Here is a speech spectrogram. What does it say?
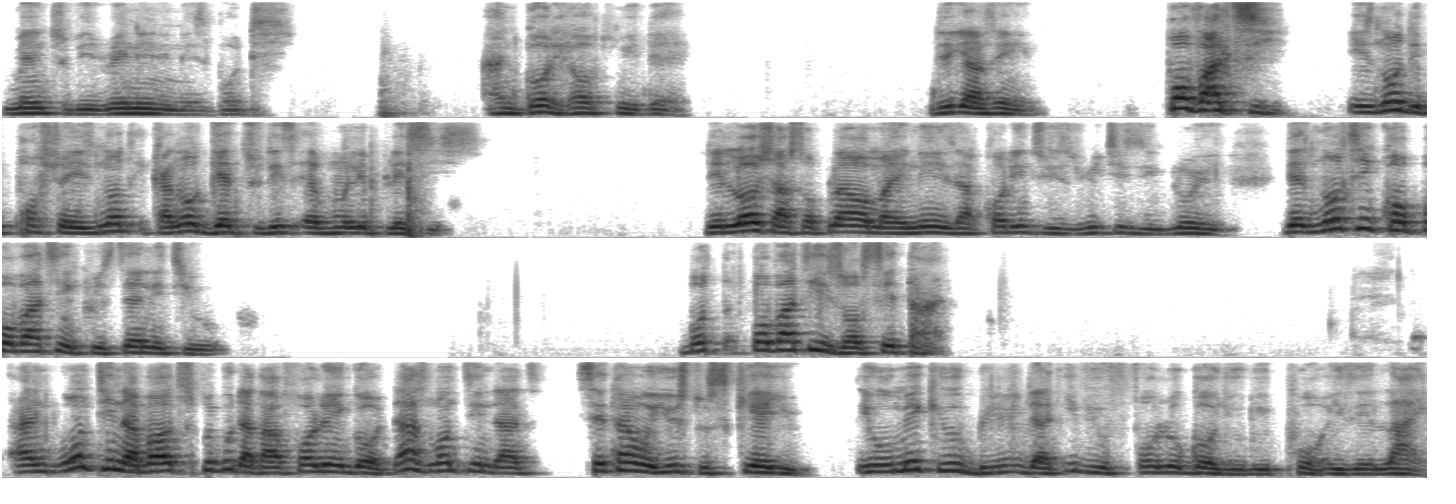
meant to be reigning in his body. And God helped me there. Do you get what I'm saying? Poverty is not the portion, it's not, it cannot get to these heavenly places. The Lord shall supply all my needs according to his riches in glory. There's nothing called poverty in Christianity. Oh. But poverty is of Satan. And one thing about people that are following God, that's one thing that Satan will use to scare you. It will make you believe that if you follow God, you'll be poor. Is a lie.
